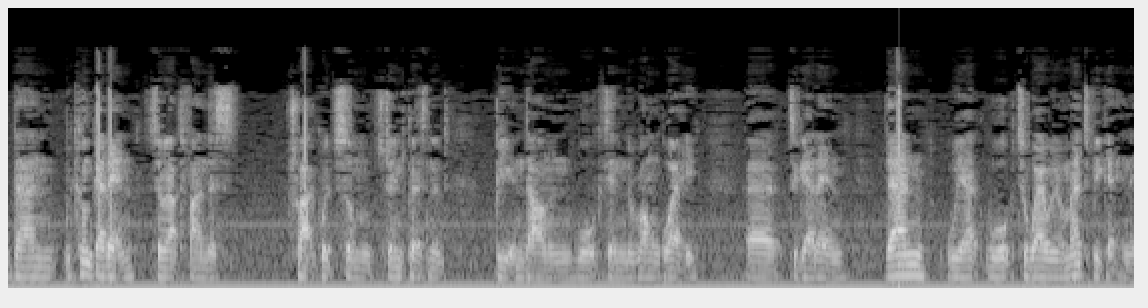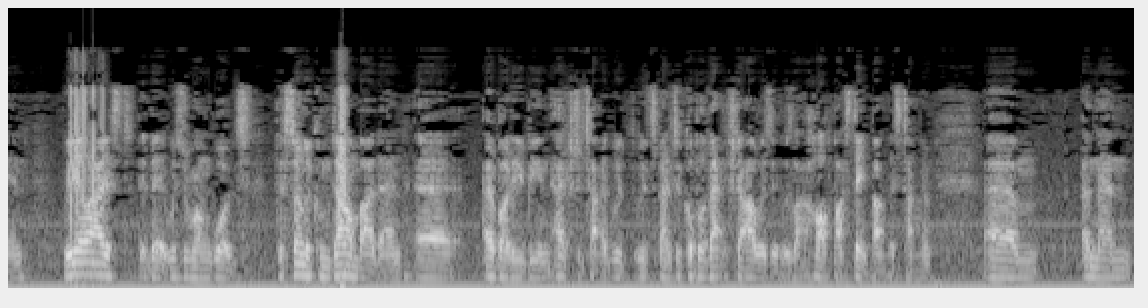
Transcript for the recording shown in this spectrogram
then we couldn't get in, so we had to find this track which some strange person had beaten down and walked in the wrong way uh, to get in. Then we walked to where we were meant to be getting in, realised that it was the wrong woods. The sun had come down by then. Uh, everybody being extra tired, we'd, we'd, spent a couple of extra hours. It was like half past eight by this time. Um, and then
